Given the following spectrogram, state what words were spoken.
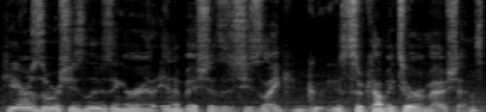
Here's where she's losing her inhibitions and she's like succumbing to her emotions.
